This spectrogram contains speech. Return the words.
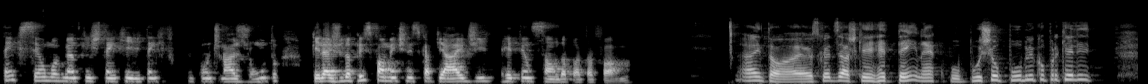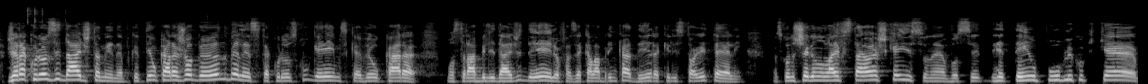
tem que ser um movimento que a gente tem que, tem que continuar junto, porque ele ajuda principalmente nesse KPI de retenção da plataforma. Ah, então, é isso que eu ia dizer, acho que retém, né? Puxa o público porque ele gera curiosidade também, né? Porque tem um cara jogando, beleza, você tá curioso com games, quer ver o cara mostrar a habilidade dele, ou fazer aquela brincadeira, aquele storytelling. Mas quando chega no lifestyle, acho que é isso, né? Você retém o público que quer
